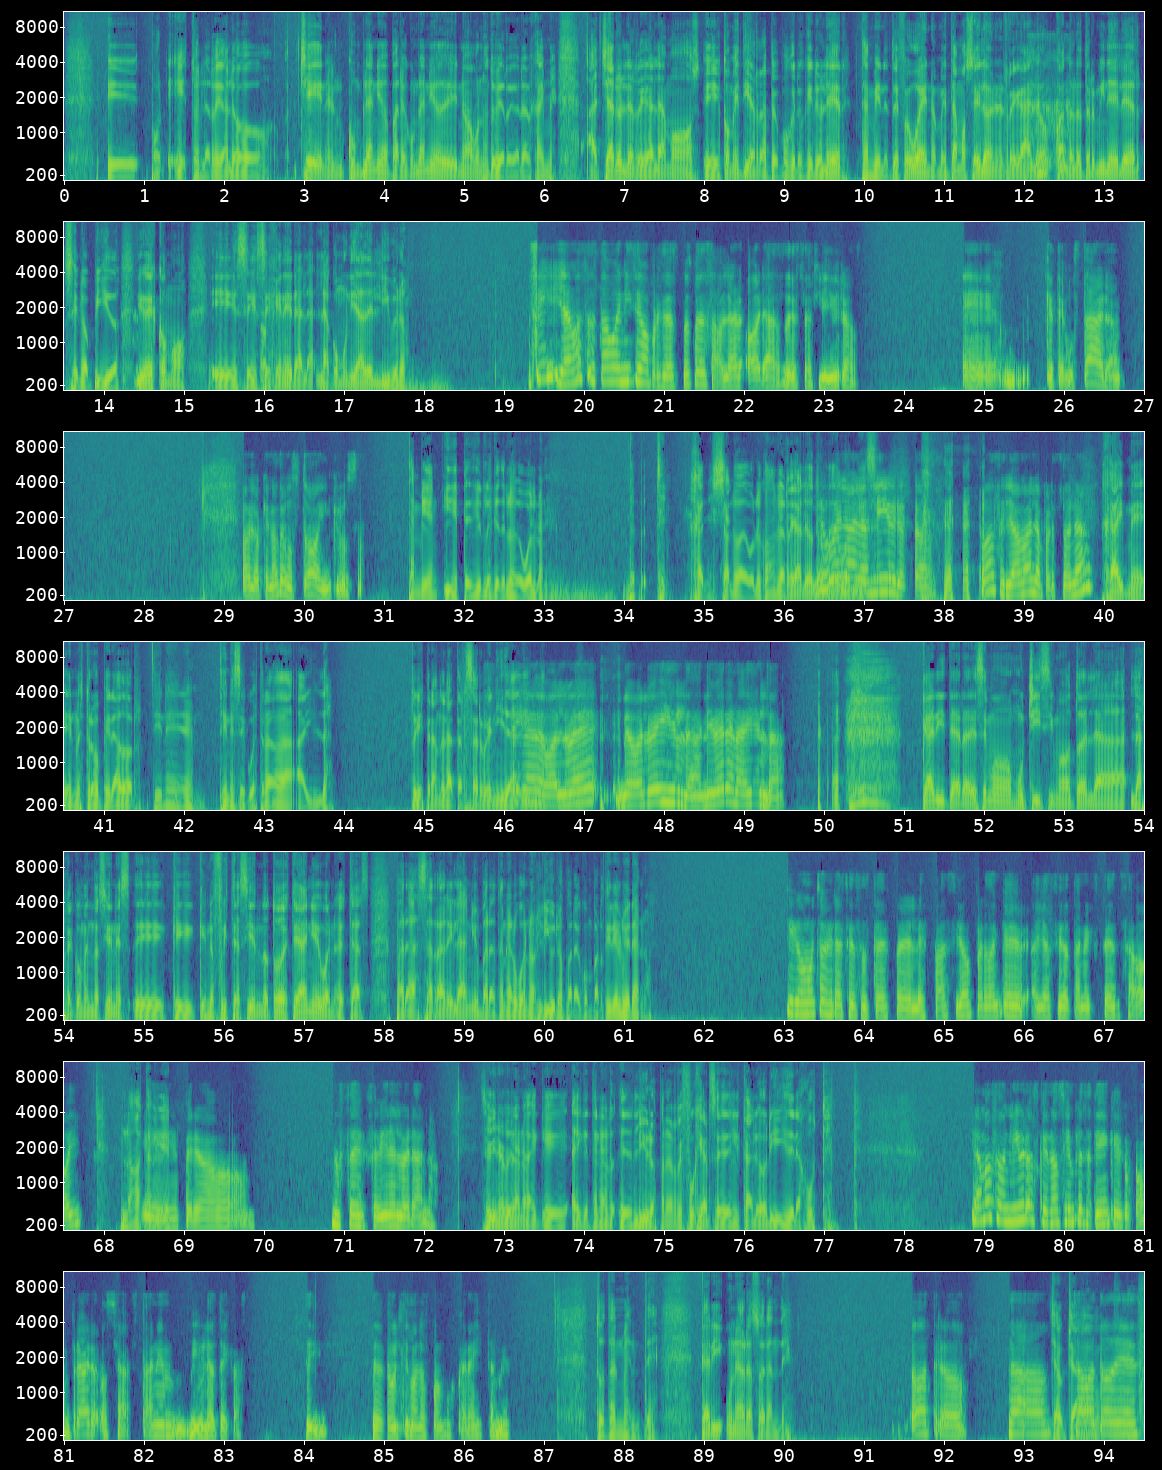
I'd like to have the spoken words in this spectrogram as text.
eh, por esto, le regalo, che, en el cumpleaños, para el cumpleaños de, no, a vos no te voy a regalar, Jaime. A Charo le regalamos eh, Come Tierra, pero porque lo quiero leer también. Entonces fue bueno, metámoselo en el regalo, cuando lo termine de leer, se lo pido. Y es como se, se genera la, la comunidad del libro. Sí, y además está buenísimo porque después puedes hablar horas de esos libros eh, que te gustaran. O lo que no te gustó incluso. También, y pedirle que te lo devuelvan. sí, Jaime ya lo devuelve. Cuando le regale otro, me devuelve. los libros. ¿Cómo se llama la persona? Jaime, nuestro operador, tiene, tiene secuestrada a Hilda. Estoy esperando la tercera venida. de Hilda. Devolvé, devolvé Hilda, liberen a Hilda. Cari, te agradecemos muchísimo todas las recomendaciones eh, que, nos fuiste haciendo todo este año y bueno, estas para cerrar el año y para tener buenos libros para compartir el verano. Digo, muchas gracias a ustedes por el espacio. Perdón que haya sido tan extensa hoy. No, está eh, bien. Pero, no sé, se viene el verano. Se viene el verano, hay que, hay que tener eh, libros para refugiarse del calor y del ajuste. Y además son libros que no siempre se tienen que comprar, o sea, están en bibliotecas. Sí, de último los pueden buscar ahí también. Totalmente. Cari, un abrazo grande. Otro. Chao. Chao, chao. Chao a todos.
